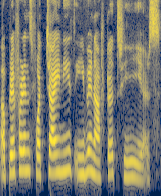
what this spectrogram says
a preference for Chinese even after 3 years.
